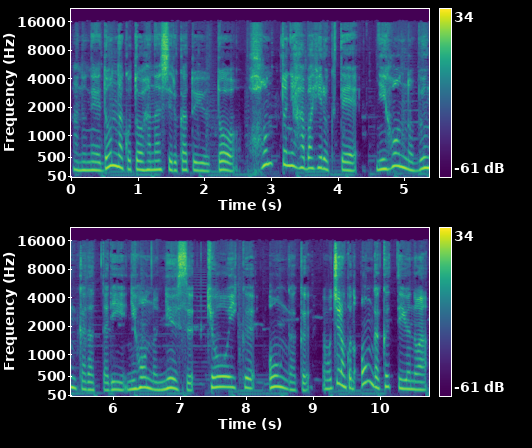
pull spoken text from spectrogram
あのねどんなことを話してるかというと本当に幅広くて日本の文化だったり日本のニュース教育音楽。もちろんこの音楽っていうのは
